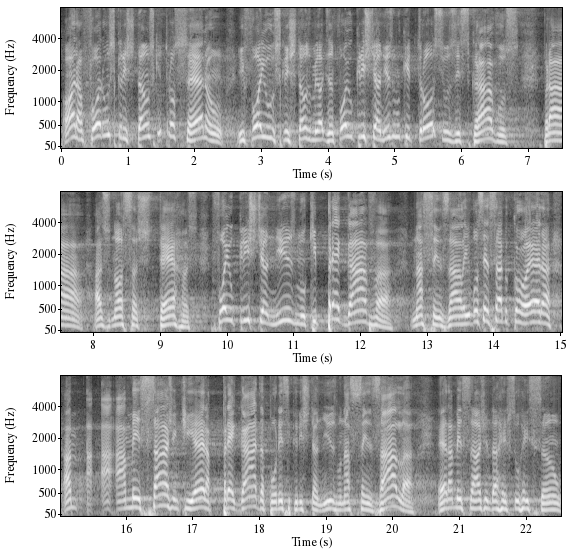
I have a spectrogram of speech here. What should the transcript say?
Ora, foram os cristãos que trouxeram, e foi os cristãos, melhor dizendo, foi o cristianismo que trouxe os escravos para as nossas terras, foi o cristianismo que pregava na senzala, e você sabe qual era a, a, a, mensagem que era pregada por esse cristianismo na senzala? Era a mensagem da ressurreição.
